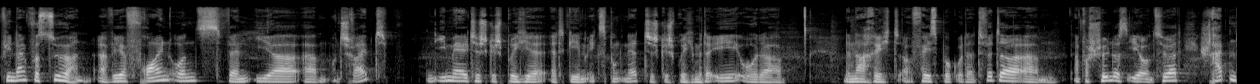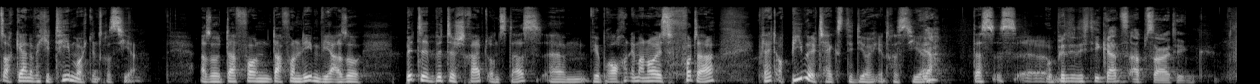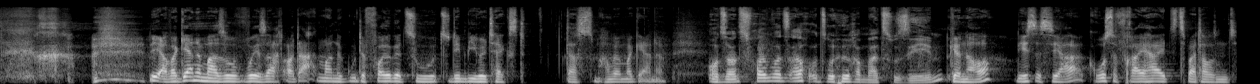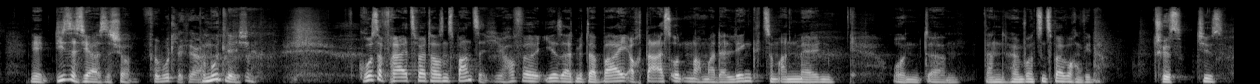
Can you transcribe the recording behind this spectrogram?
Vielen Dank fürs Zuhören. Äh, Wir freuen uns, wenn ihr ähm, uns schreibt. Ein E-Mail, tischgespräche.gmx.net, Tischgespräche mit der E oder eine Nachricht auf Facebook oder Twitter. Ähm, einfach schön, dass ihr uns hört. Schreibt uns auch gerne, welche Themen euch interessieren. Also davon, davon leben wir. Also bitte, bitte schreibt uns das. Ähm, wir brauchen immer neues Futter. Vielleicht auch Bibeltexte, die euch interessieren. Ja. Das ist, äh, Und bitte nicht die ganz abseitigen. nee, aber gerne mal so, wo ihr sagt, oh, da mal eine gute Folge zu, zu dem Bibeltext. Das machen wir immer gerne. Und sonst freuen wir uns auch, unsere Hörer mal zu sehen. Genau. Nächstes Jahr, große Freiheit 2000. Nee, dieses Jahr ist es schon. Vermutlich, ja. Vermutlich. Große Freiheit 2020. Ich hoffe, ihr seid mit dabei. Auch da ist unten nochmal der Link zum Anmelden. Und ähm, dann hören wir uns in zwei Wochen wieder. Tschüss. Tschüss.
